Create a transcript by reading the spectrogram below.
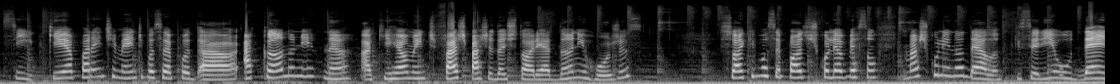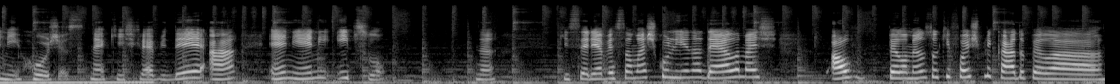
Sim, que aparentemente você. A, a Canone, né? Aqui realmente faz parte da história é a Dani Rojas. Só que você pode escolher a versão masculina dela, que seria o Danny Rojas, né? Que escreve D-A-N-N-Y, né? Que seria a versão masculina dela, mas ao, pelo menos o que foi explicado pela,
